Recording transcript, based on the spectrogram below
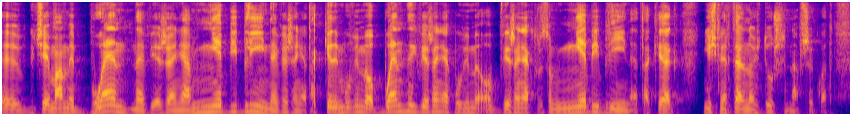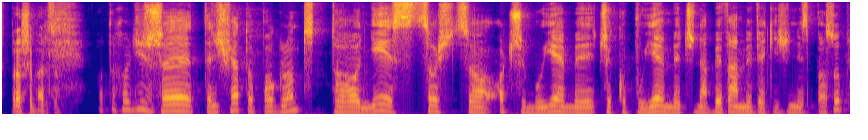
y, gdzie mamy błędne wierzenia, niebiblijne wierzenia. Tak, kiedy mówimy o błędnych wierzeniach, mówimy o wierzeniach, które są niebiblijne, takie jak nieśmiertelność duszy na przykład. Proszę bardzo. O to chodzi, że ten światopogląd to nie jest coś, co otrzymujemy, czy kupujemy, czy nabywamy w jakiś inny sposób,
